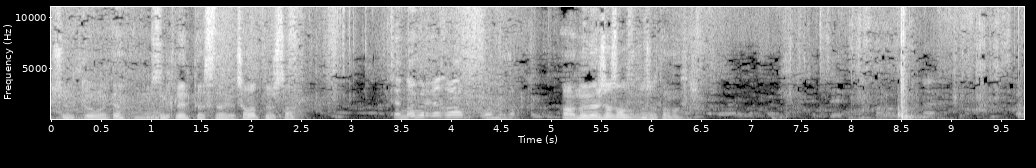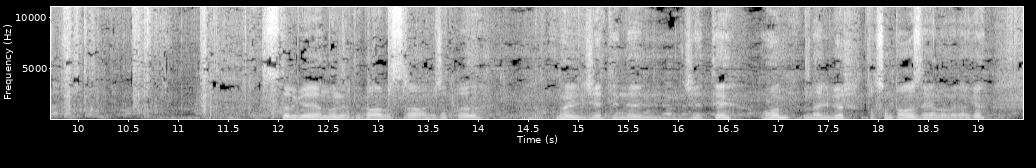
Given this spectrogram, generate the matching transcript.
түшүнүктүү экен биздин клиенттер силерге чалат буюрса сен номер жазып ал номер жок а номер жазып алдык бул жактан азыр сіздерге номерді дагы бир сырага көрсөтүп коелу нөл жети нөл жети он нөл бир токсон тогуз деген номерлерге байланышка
